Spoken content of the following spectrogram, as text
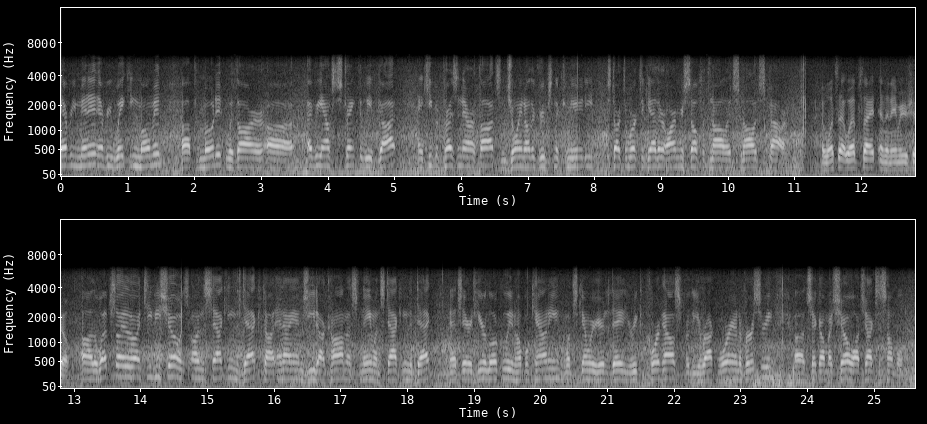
Every minute, every waking moment, uh, promote it with our uh, every ounce of strength that we've got, and keep it present in our thoughts. And join other groups in the community. Start to work together. Arm yourself with knowledge. Knowledge is power. And what's that website and the name of your show? Uh, the website of our TV show is unstackingthedeck.ning.com. That's the name, Unstacking the Deck. And it's aired here locally in Humboldt County. Once again, we're here today at the Eureka Courthouse for the Iraq War anniversary. Uh, check out my show, Watch Access Humboldt.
